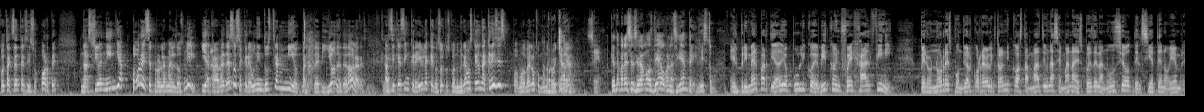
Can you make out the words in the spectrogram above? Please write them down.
contact centers y soporte nació en India por ese problema del 2000 y a través de eso se creó una industria mío, bueno, de billones de dólares. Increíble. Así que es increíble que nosotros cuando miremos que hay una crisis podemos verlo como una Aprovechar. oportunidad. Sí. ¿Qué te parece si vamos, Diego, con la siguiente? Listo. El primer partidario público de Bitcoin fue Hal Finney, pero no respondió al correo electrónico hasta más de una semana después del anuncio del 7 de noviembre.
